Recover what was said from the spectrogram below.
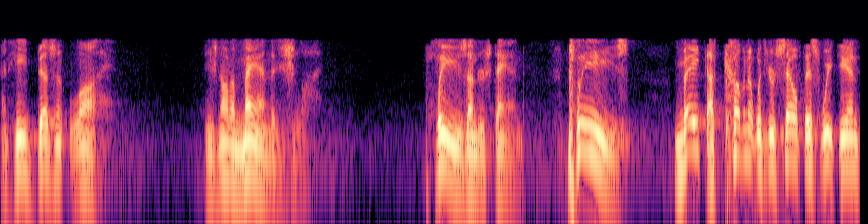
And he doesn't lie. He's not a man that he should lie. Please understand. Please make a covenant with yourself this weekend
